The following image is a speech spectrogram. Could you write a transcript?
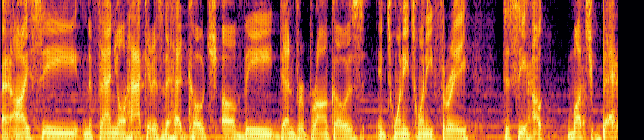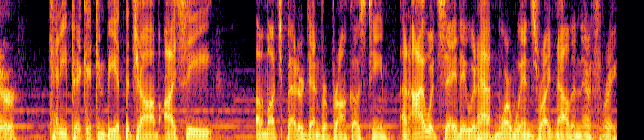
And I see Nathaniel Hackett as the head coach of the Denver Broncos in 2023 to see how much better Kenny Pickett can be at the job. I see a much better Denver Broncos team. And I would say they would have more wins right now than their three.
